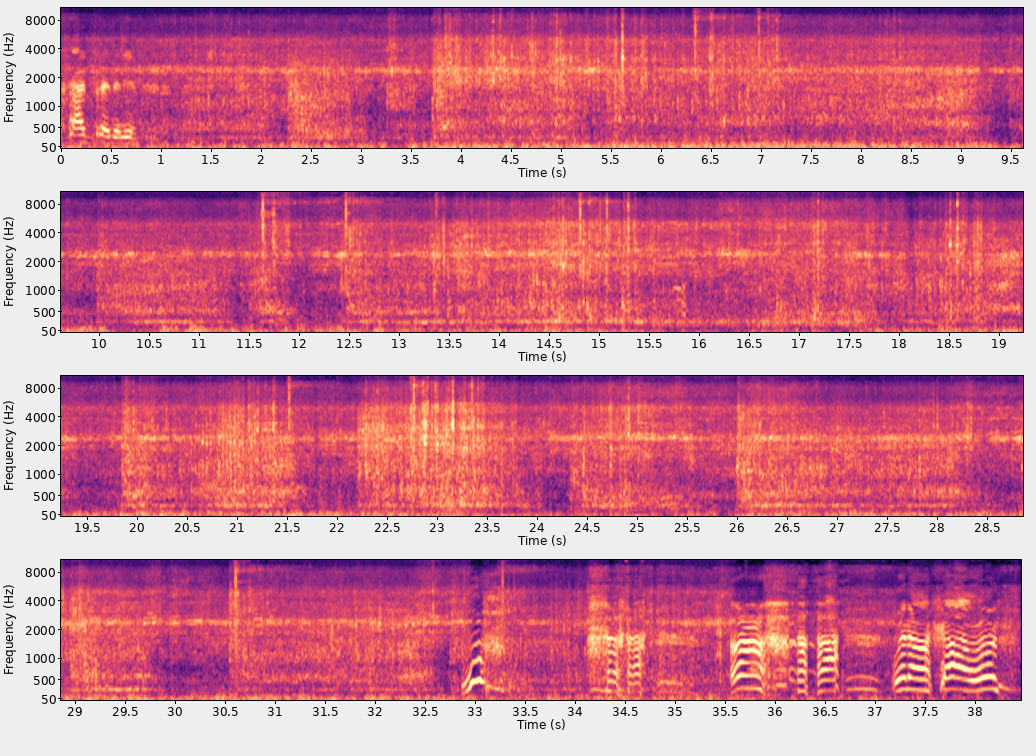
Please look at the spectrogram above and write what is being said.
baja entretenida. Ah, Buena bajada, weón.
